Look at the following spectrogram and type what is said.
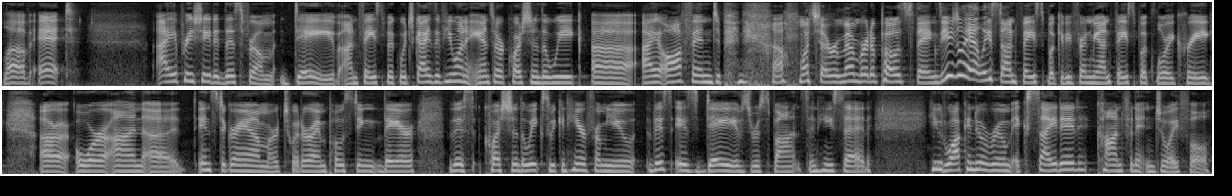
Love it. I appreciated this from Dave on Facebook, which, guys, if you want to answer a question of the week, uh, I often, depending how much I remember to post things, usually at least on Facebook. If you friend me on Facebook, Laurie Krieg, uh, or on uh, Instagram or Twitter, I'm posting there this question of the week so we can hear from you. This is Dave's response, and he said, he would walk into a room excited, confident, and joyful.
